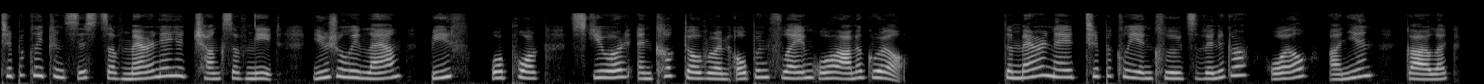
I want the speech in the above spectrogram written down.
typically consists of marinated chunks of meat, usually lamb, beef, or pork, skewered and cooked over an open flame or on a grill. The marinade typically includes vinegar, oil, onion, garlic,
